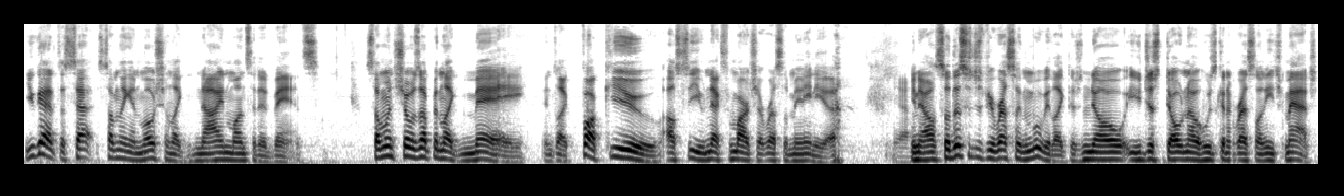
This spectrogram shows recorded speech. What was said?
you got to set something in motion like nine months in advance. Someone shows up in like May and is like, "Fuck you! I'll see you next March at WrestleMania." Yeah, You know, so this would just be wrestling the movie. Like, there's no, you just don't know who's going to wrestle in each match.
